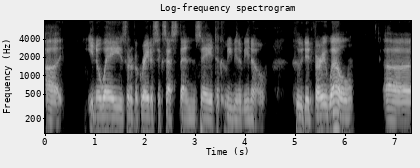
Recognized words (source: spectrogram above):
Uh, in a way, sort of a greater success than say Takumi Minamino, who did very well uh,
